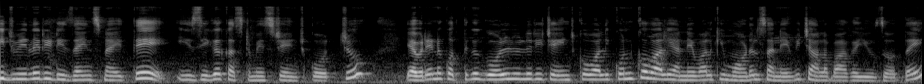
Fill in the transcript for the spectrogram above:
ఈ జ్యువెలరీ డిజైన్స్ని అయితే ఈజీగా కస్టమైజ్ చేయించుకోవచ్చు. ఎవరైనా కొత్తగా గోల్డ్ జ్యువెలరీ చేయించుకోవాలి కొనుక్కోవాలి అనే వాళ్ళకి మోడల్స్ అనేవి చాలా బాగా యూజ్ అవుతాయి.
